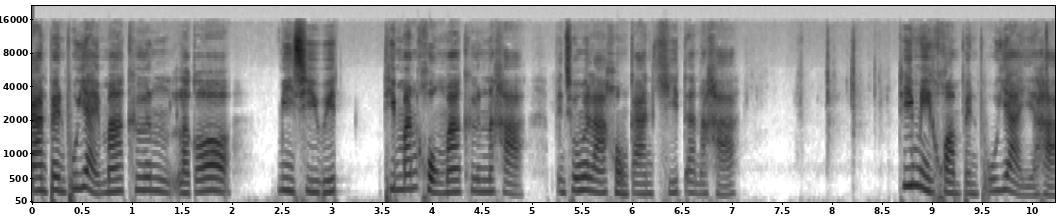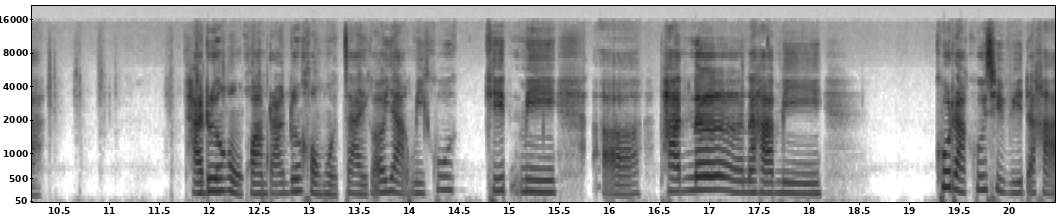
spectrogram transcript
การเป็นผู้ใหญ่มากขึ้น แล้วก็มีชีวิตที่มั่นคงมากขึ้นนะคะ เป็นช่วงเวลาของการคิดอะนะคะ ที่มีความเป็นผู้ใหญ่อะค่ะ ถ้าเรื่องของความรักเรื่องของหัวใจก็อยากมีคู่คิดมีพาร์ทเนอร์นะคะ มีคู่รักคู่ชีวิตอะค่ะ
